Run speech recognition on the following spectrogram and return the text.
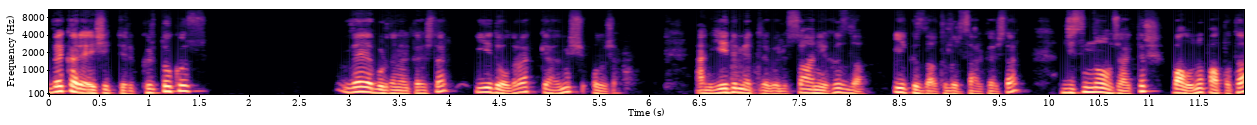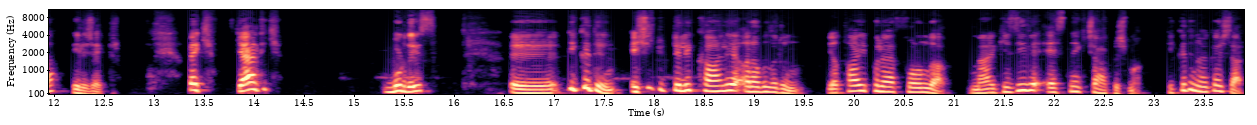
V kare eşittir 49. V buradan arkadaşlar 7 olarak gelmiş olacak. Yani 7 metre bölü saniye hızla ilk hızla atılırsa arkadaşlar cisim ne olacaktır? Balonu patlatabilecektir. Peki geldik. Buradayız. Ee, dikkat edin. Eşit kütleli KL arabaların yatay platformda merkezi ve esnek çarpışma. Dikkat edin arkadaşlar.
